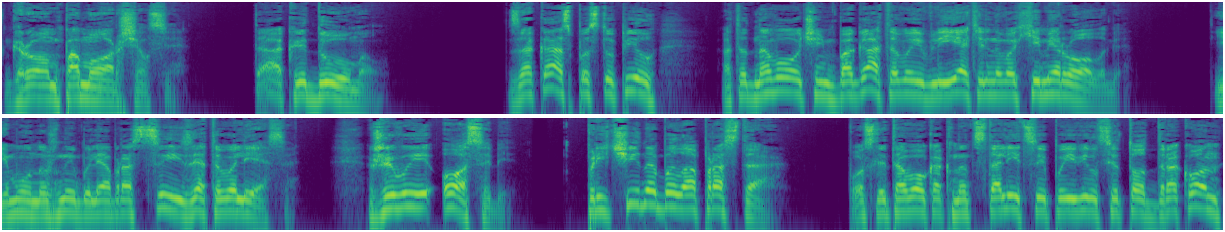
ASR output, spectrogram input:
Гром поморщился. Так и думал. Заказ поступил от одного очень богатого и влиятельного химеролога. Ему нужны были образцы из этого леса. Живые особи. Причина была проста. После того, как над столицей появился тот дракон,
